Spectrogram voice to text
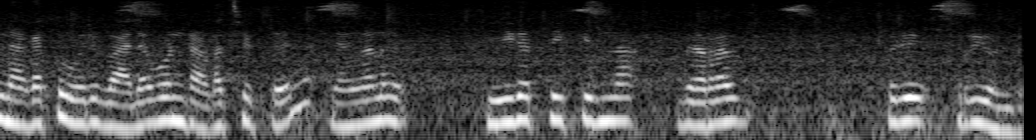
ഇതിനകത്ത് ഒരു വല കൊണ്ട് അടച്ചിട്ട് ഞങ്ങൾ തീ കത്തിക്കുന്ന വിറവ് ഒരു കുറിയുണ്ട്.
